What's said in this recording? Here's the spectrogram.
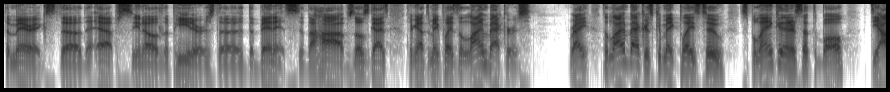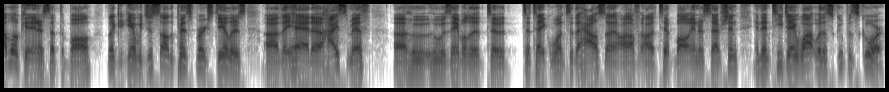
The Moehrigs, the the Epps, you know, the Peters, the the Bennett's, the Hobbs, those guys, they're going to have to make plays. The linebackers, right? The linebackers can make plays too. Spillane can intercept the ball. Deablo can intercept the ball. Look, again, we just saw the Pittsburgh Steelers. Uh, they had uh, Highsmith uh, who who was able to, to to take one to the house on, on a tip ball interception, and then T.J. Watt with a scoop and score.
